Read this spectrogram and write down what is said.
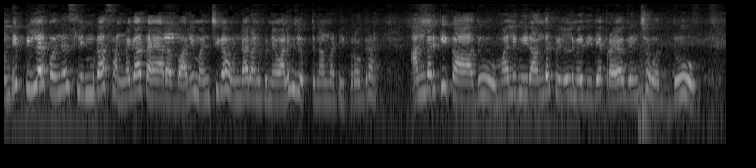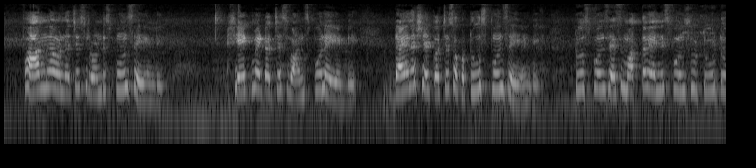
ఉండి పిల్లలు కొంచెం స్లిమ్గా సన్నగా తయారవ్వాలి. మంచిగా ఉండాలనుకునే వాళ్ళకి చెప్తున్నాను అనమాట ఈ ప్రోగ్రామ్ అందరికీ కాదు. మళ్ళీ మీరు అందరు పిల్లల మీద ఇదే ప్రయోగించవద్దు. ఫార్ములా వన్ వచ్చేసి రెండు స్పూన్స్ వేయండి. షేక్ మేట్ వచ్చేసి వన్ స్పూన్ వేయండి. డైనా షేక్ వచ్చేసి ఒక టూ స్పూన్స్ వేయండి. టూ స్పూన్స్ వేసి మొత్తం ఎన్ని spoons? Two two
